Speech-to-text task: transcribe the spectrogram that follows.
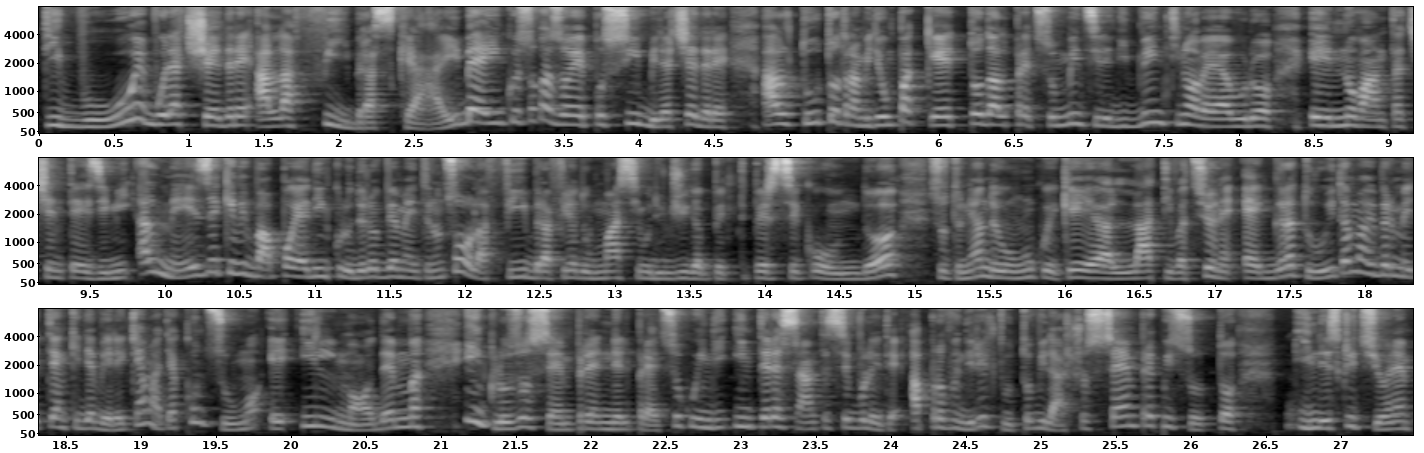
TV e vuole accedere alla fibra Sky. Beh, in questo caso è possibile accedere al tutto tramite un pacchetto pacchetto dal prezzo mensile di 29,90 euro al mese che vi va poi ad includere ovviamente non solo la fibra fino ad un massimo di 1 giga per, secondo, sottolineando comunque che l'attivazione è gratuita, ma vi permette anche di avere chiamate a consumo e il modem incluso sempre nel prezzo, quindi interessante se volete approfondire il tutto vi lascio sempre qui sotto in descrizione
